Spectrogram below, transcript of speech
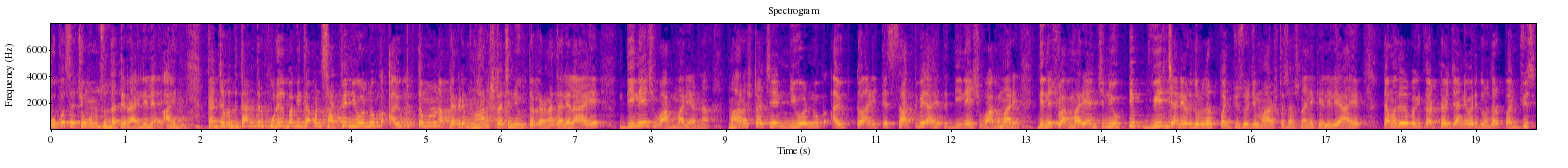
उपसचिव म्हणून सुद्धा ते राहिलेले आहेत. त्यांच्याबद्दल त्यानंतर पुढे बघितलं आपण सातवे निवडणूक आयुक्त म्हणून आपल्याकडे महाराष्ट्राचे नियुक्त करण्यात आलेला आहे दिनेश वाघमारे यांना. महाराष्ट्राचे निवडणूक आयुक्त आणि ते सातवे आहेत दिनेश वाघमारे. दिनेश वाघमारे यांची नियुक्ती वीस जानेवारी दोन हजार पंचवीस रोजी महाराष्ट्र शासनाने केलेली आहे. त्यामध्ये जर बघितलं अठ्ठावीस जानेवारी दोन हजार पंचवीस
